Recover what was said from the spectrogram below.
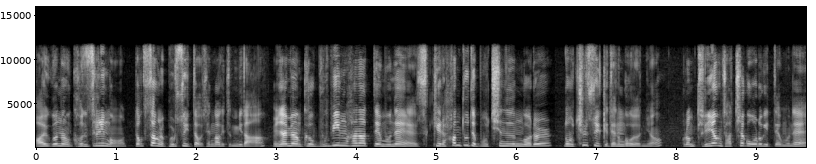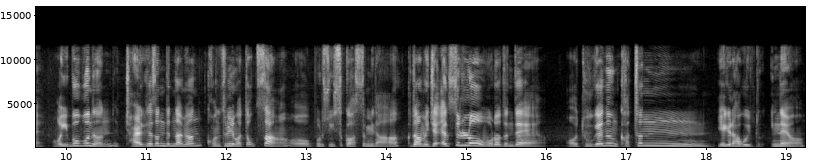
아 이거는 건슬링어 떡상을 볼 수 있다고 생각이 듭니다. 왜냐면 그 moving 하나 때문에 스킬 한두 대 못 치는 거를 또 칠 수 있게 되는 거거든요 그럼 딜량 자체가 오르기 때문에 어, 이 부분은 잘 개선된다면 건슬링어 떡상 어, 볼 수 있을 것 같습니다. 그 다음에 이제 액슬러 워로드인데 어, 두 개는 같은 얘기를 하고 있, 네요.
